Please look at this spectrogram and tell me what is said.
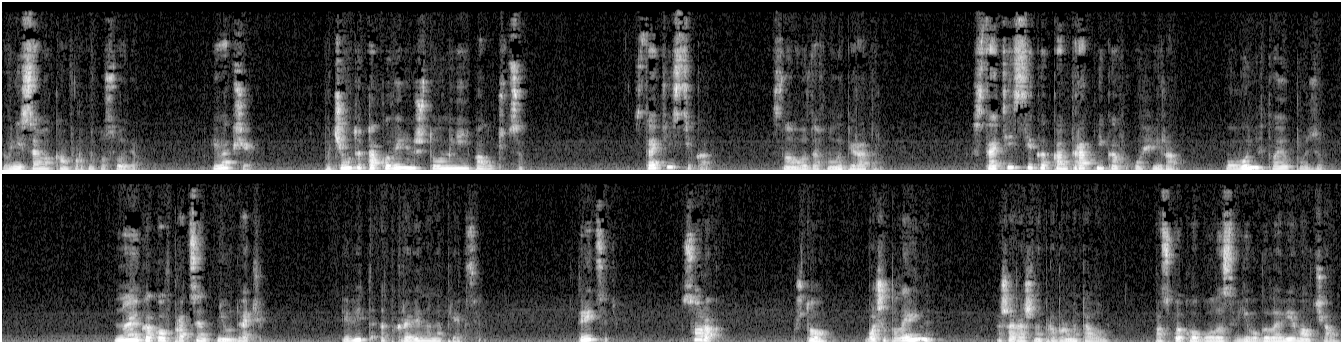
в не самых комфортных условиях. И вообще, почему ты так уверен, что у меня не получится? Статистика, снова вздохнул оператор. Статистика контрактников Офира. Увы, не в твою пользу. Ну и каков процент неудач? Вид откровенно напрягся. Тридцать? Сорок? Что, больше половины? Ошарашенно пробормотал он, поскольку голос в его голове молчал.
